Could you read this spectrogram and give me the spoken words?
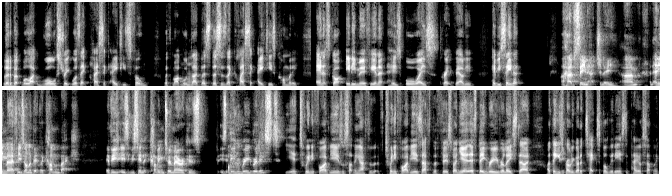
A little bit more like Wall Street was that classic 80s film with Michael mm-hmm. Douglas. This is a classic 80s comedy. And it's got Eddie Murphy in it, who's always great value. Have you seen it? I have seen it actually. Um, and Eddie Murphy's on a bit of a comeback. Have you, have you seen it coming to America's? Is it being re-released? yeah, 25 years or something after the 25 years after the first one. Yeah, it's being re-released. Uh, I think he's probably got a tax bill that he has to pay or something.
